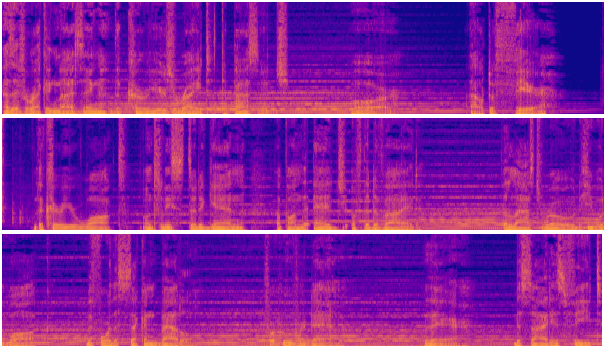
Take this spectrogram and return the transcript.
as if recognizing the courier's right to passage, or out of fear. The courier walked until he stood again upon the edge of the divide. The last road he would walk before the second battle for Hoover Dam. There, beside his feet,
